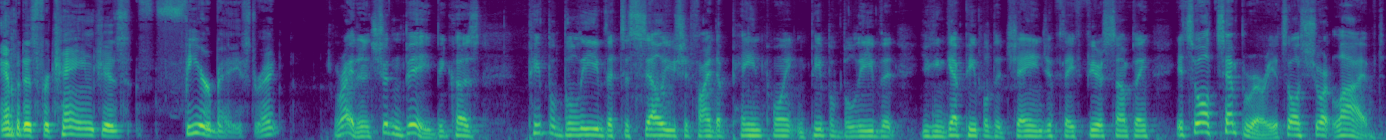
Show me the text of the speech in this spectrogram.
impetus for change is fear-based, right? Right, and it shouldn't be because people believe that to sell you should find a pain point and people believe that you can get people to change if they fear something. It's all temporary it's all short-lived.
